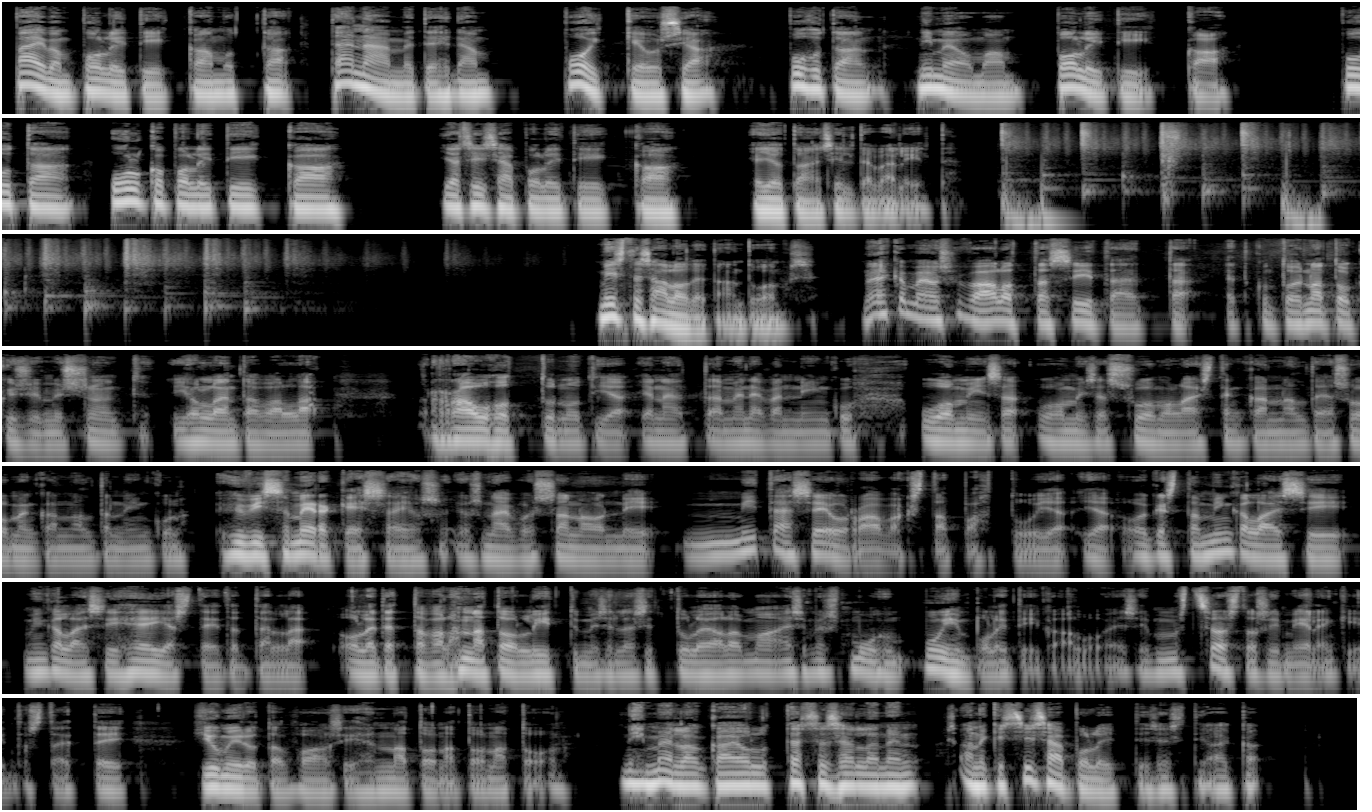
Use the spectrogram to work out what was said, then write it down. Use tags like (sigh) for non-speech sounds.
päivän politiikkaa, mutta tänään me tehdään poikkeus ja puhutaan nimenomaan politiikkaa. Puhutaan ulkopolitiikkaa ja sisäpolitiikkaa ja jotain siltä väliltä. Mistä se aloitetaan, Tuomas? No ehkä meidän olisi hyvä aloittaa siitä, että, että kun tuo NATO-kysymys on nyt jollain tavalla rauhoittunut ja, ja näyttää menevän niin kuin uomiinsa, uomiinsa suomalaisten kannalta ja Suomen kannalta niin kuin hyvissä merkeissä, jos, jos näin voisi sanoa, niin mitä seuraavaksi tapahtuu ja, ja oikeastaan minkälaisia, minkälaisia heijasteita tällä oletettavalla NATOn liittymisellä sitten tulee olemaan esimerkiksi muihin, muihin politiikan alueisiin. Mielestäni se olisi tosi mielenkiintoista, ettei jumiduta vaan siihen NATO, NATO, NATOon. Niin meillä on kai ollut tässä sellainen ainakin sisäpoliittisesti aika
